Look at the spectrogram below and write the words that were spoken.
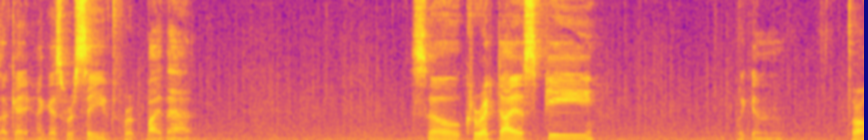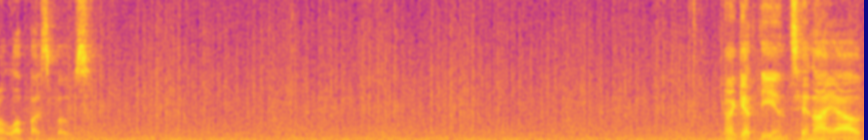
okay, I guess we're saved for, by that. So, correct ISP. We can throttle up, I suppose. Gonna get the antennae out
